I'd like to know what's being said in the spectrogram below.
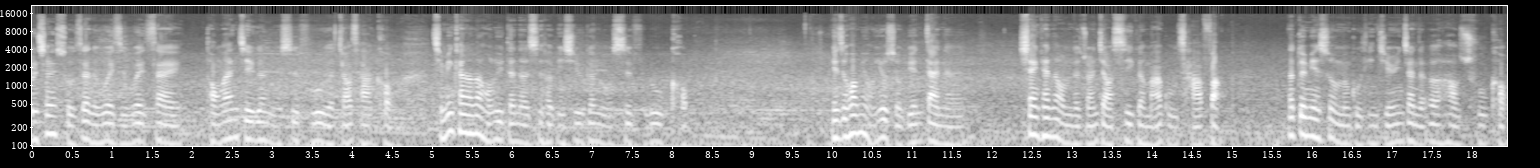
们现在所在的位置位在同安街跟罗斯福路的交叉口，前面看到那红绿灯呢是和平西路跟罗斯福路口。沿着画面往右手边带呢，现在看到我们的转角是一个马古茶坊，那对面是我们古亭捷运站的二号出口。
